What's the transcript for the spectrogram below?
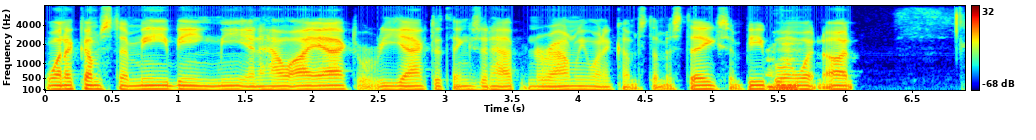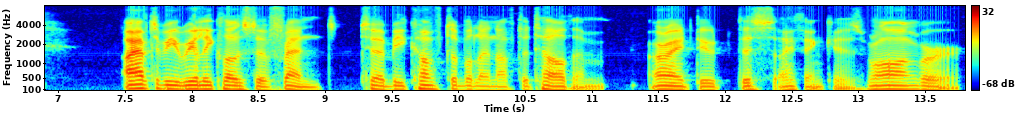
when it comes to me being me and how I act or react to things that happen around me, when it comes to mistakes and people and hmm whatnot, I have to be really close to a friend to be comfortable enough to tell them, all right, dude, this I think is wrong, or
